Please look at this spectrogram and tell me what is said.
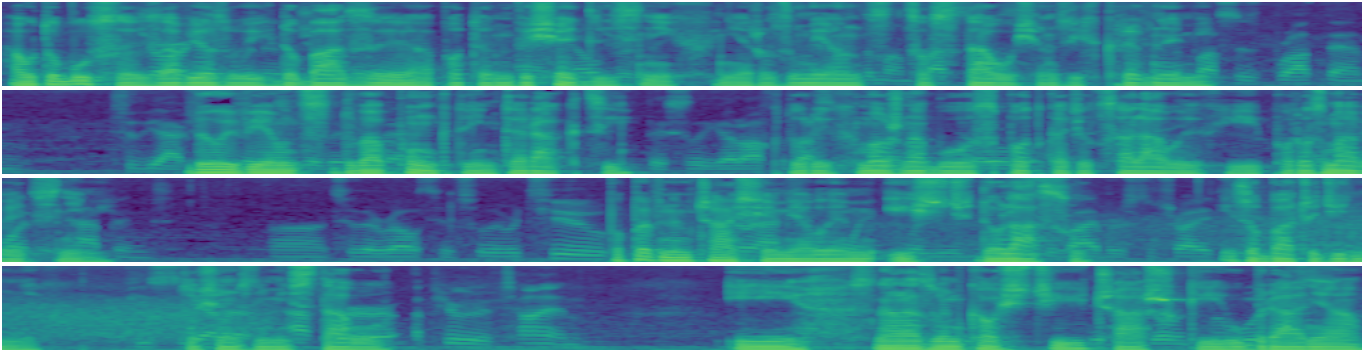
Autobusy zawiozły ich do bazy, a potem wysiedli z nich, nie rozumiejąc, co stało się z ich krewnymi. Były więc dwa punkty interakcji, w których można było spotkać ocalałych i porozmawiać z nimi. Po pewnym czasie miałem iść do lasu i zobaczyć innych, co się z nimi stało. I znalazłem kości, czaszki, ubrania,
